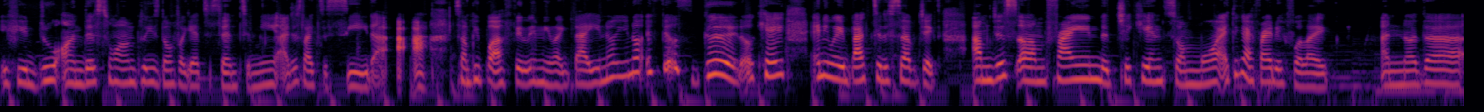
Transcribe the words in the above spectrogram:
if you do on this one, please don't forget to send to me. I just like to see that uh, uh, some people are feeling me like that. You know, you know, it feels good. Okay. Anyway, back to the subject. I'm just um frying the chicken some more. I think I fried it for like another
